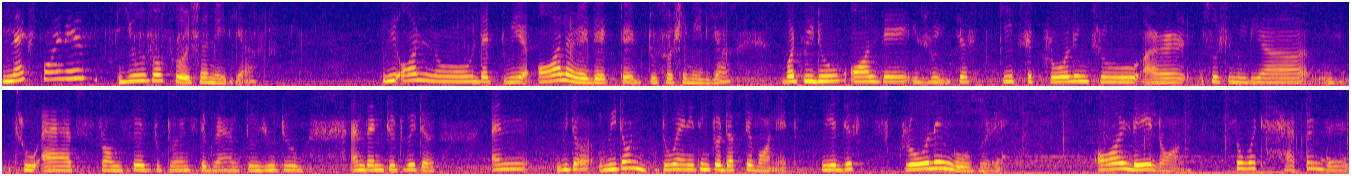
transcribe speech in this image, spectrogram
Next point is use of social media. We all know that we all are addicted to social media. What we do all day is we just keep scrolling through our social media through apps from Facebook to Instagram to YouTube and then to Twitter. And we don't we don't do anything productive on it. We are just scrolling over it all day long. So what happens is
